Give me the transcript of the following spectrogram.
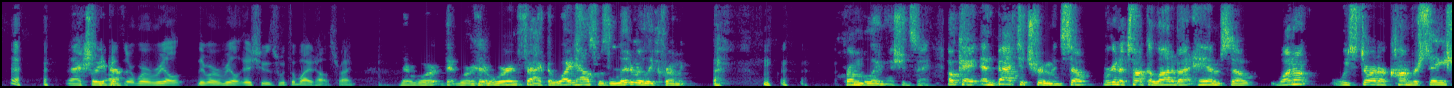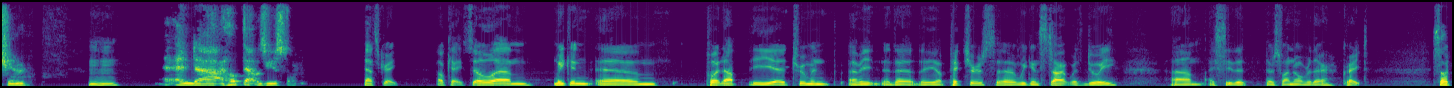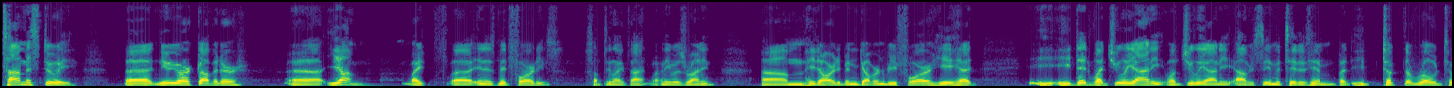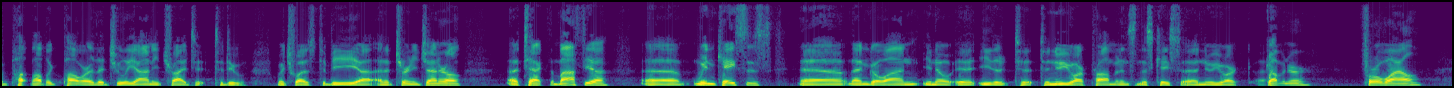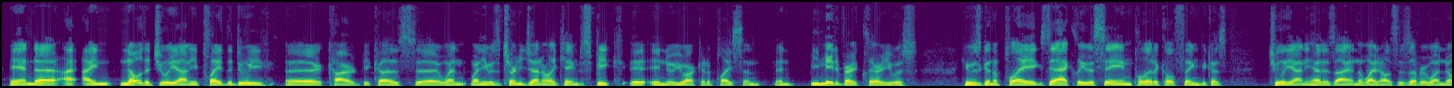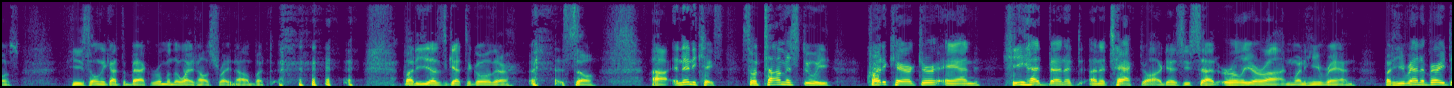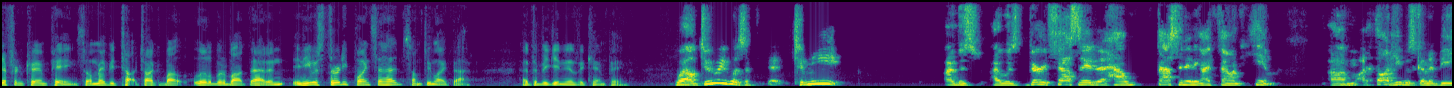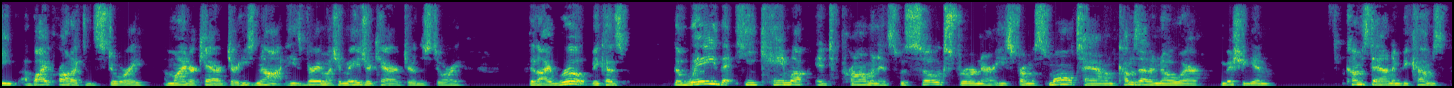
Actually, because there were real there were real issues with the White House, right? There were there were there were in fact the White House was literally crumbling. crumbling, I should say. Okay, and back to Truman. So we're going to talk a lot about him. So why don't we start our conversation? Mm-hmm. And uh, I hope that was useful. That's great. Okay, so um, we can um, put up the uh, Truman, I mean, the, the uh, pictures. Uh, we can start with Dewey. Um, I see that there's one over there. Great. So Thomas Dewey, uh, New York governor, uh, young, right, in his mid 40s, something like that, when he was running. Um, he'd already been governor before. He had he, he, did what Giuliani, well, Giuliani obviously imitated him, but he took the road to pu- public power that Giuliani tried to, to do, which was to be uh, an attorney general, attack the mafia, uh, win cases, uh, then go on, you know, either to, to New York prominence, in this case, uh, New York governor for a while, and uh, I, I, know that Giuliani played the Dewey uh, card because uh, when, when he was Attorney General, he came to speak in, in New York at a place, and, and he made it very clear he was, he was going to play exactly the same political thing because Giuliani had his eye on the White House, as everyone knows. He's only got the back room of the White House right now, but but he does get to go there. so, uh, in any case, so Thomas Dewey, quite a character, and he had been a, an attack dog, as you said earlier on when he ran, but he ran a very different campaign. So maybe talk, talk about a little bit about that. And, and he was 30 points ahead, something like that, at the beginning of the campaign. Well, Dewey was, a, to me, I was I was very fascinated at how fascinating I found him. Um, I thought he was going to be a byproduct of the story, a minor character. He's not. He's very much a major character in the story that I wrote because the way that he came up into prominence was so extraordinary. He's from a small town, comes out of nowhere, Michigan, comes down and becomes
